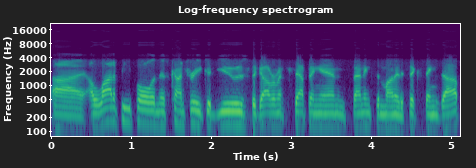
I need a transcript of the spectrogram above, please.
Uh, a lot of people in this country could use the government stepping in and spending some money to fix things up.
